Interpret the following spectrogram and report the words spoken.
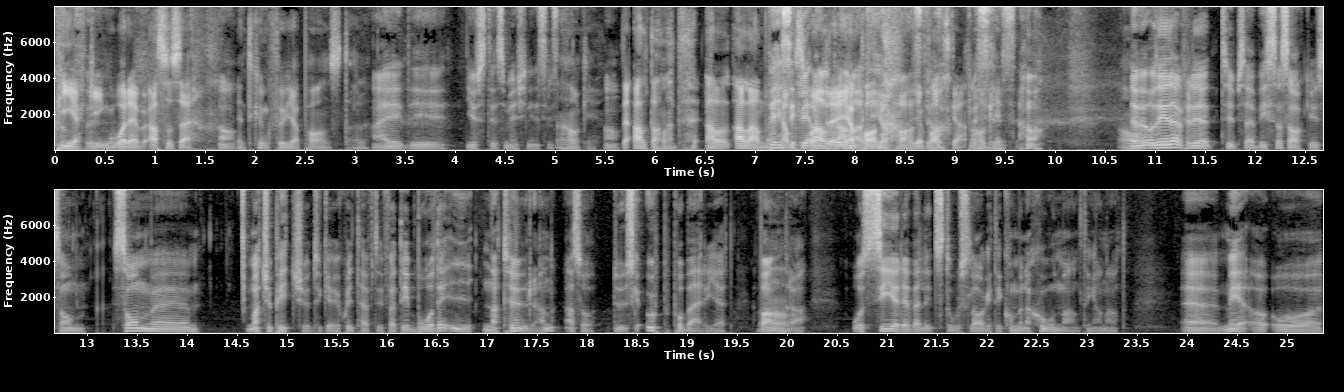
Peking, whatever, alltså så här, Ja. är inte kung fu japanskt eller? Nej, det är just det som är kinesiskt. Jaha okej, Ja. det allt annat, all, alla andra Basically kampsporter är japan, japanskt. japanska, ja, precis. Ja. ja. Och det är därför det är typ så här, vissa saker som, som eh, Machu Picchu tycker jag är skithäftigt. För att det är både i naturen, alltså du ska upp på berget, vandra, och se det väldigt storslaget i kombination med allting annat. Eh, med, och, och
